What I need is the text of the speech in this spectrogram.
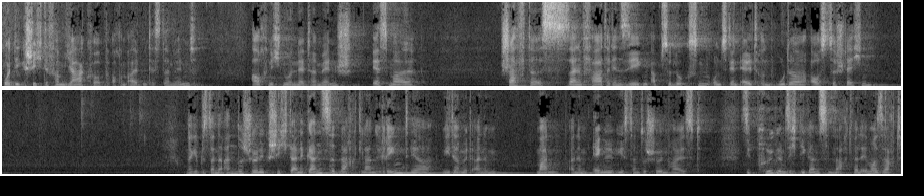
Oder die Geschichte vom Jakob, auch im Alten Testament. Auch nicht nur ein netter Mensch. Erstmal schafft er es, seinem Vater den Segen abzuluxen und den älteren Bruder auszustechen. Und da gibt es eine andere schöne Geschichte. Eine ganze Nacht lang ringt er wieder mit einem Mann, einem Engel, wie es dann so schön heißt. Sie prügeln sich die ganze Nacht, weil er immer sagt,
